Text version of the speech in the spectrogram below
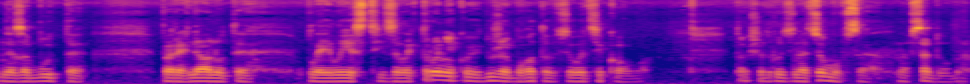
Не забудьте переглянути плейлист із електронікою, дуже багато всього цікавого. Так що, друзі, на цьому все. На все добре.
